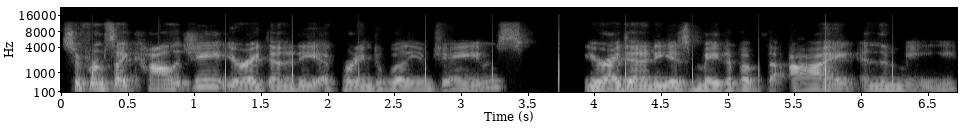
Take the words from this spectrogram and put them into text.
So, from psychology, your identity, according to William James, your identity is made up of the I and the me.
